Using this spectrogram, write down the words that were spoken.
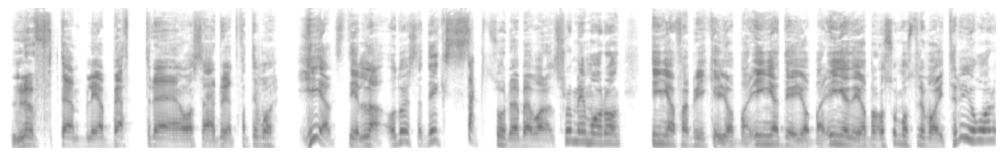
luften blev bättre och så här, du vet, för att det var helt stilla. Och då är det, så här, det är exakt så det behöver vara. Från och med imorgon, inga fabriker jobbar, inga det jobbar, inga det jobbar. Och så måste det vara i tre år,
